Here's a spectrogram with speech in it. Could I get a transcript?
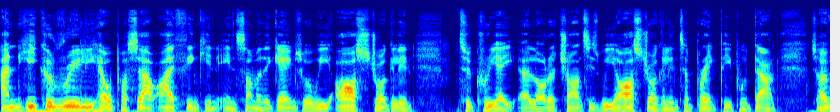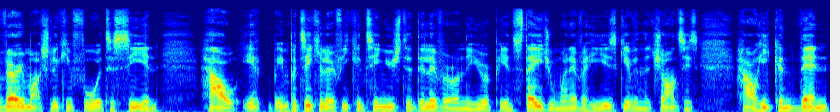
and he could really help us out, I think, in, in some of the games where we are struggling to create a lot of chances. We are struggling to break people down. So I'm very much looking forward to seeing how, if, in particular, if he continues to deliver on the European stage and whenever he is given the chances, how he can then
